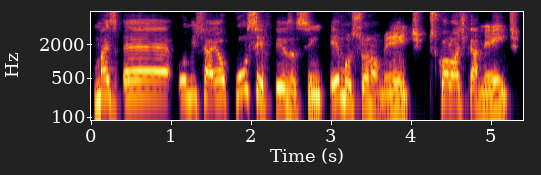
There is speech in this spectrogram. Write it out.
Mas é, o Michael, com certeza, assim, emocionalmente, psicologicamente,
